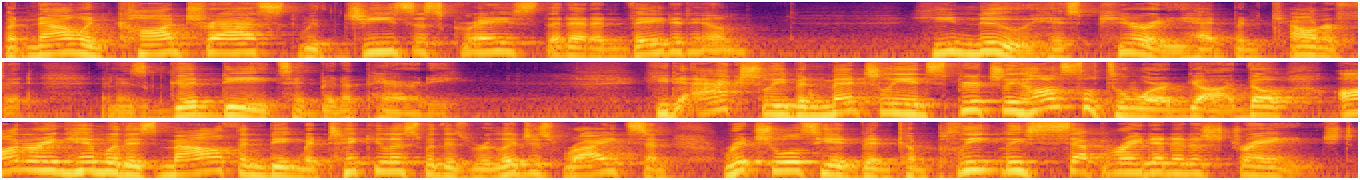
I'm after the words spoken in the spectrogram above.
But now, in contrast with Jesus' grace that had invaded him, he knew his purity had been counterfeit and his good deeds had been a parody he'd actually been mentally and spiritually hostile toward God. Though honoring him with his mouth and being meticulous with his religious rites and rituals, he had been completely separated and estranged.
